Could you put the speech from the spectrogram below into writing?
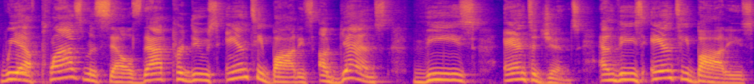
we have plasma cells that produce antibodies against these antigens. And these antibodies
